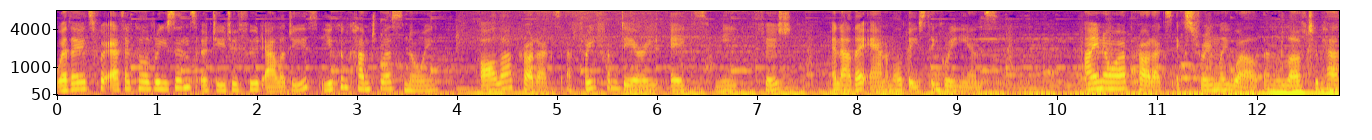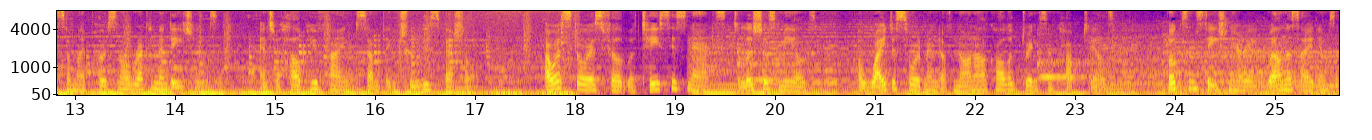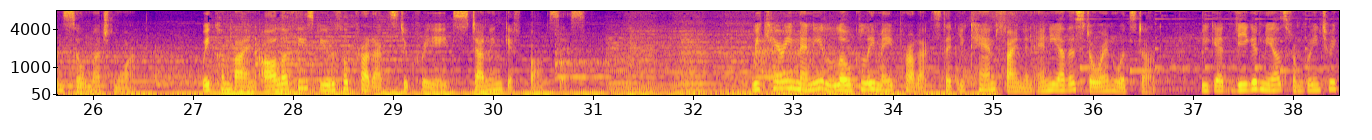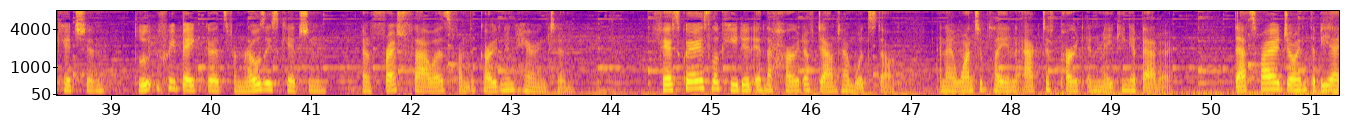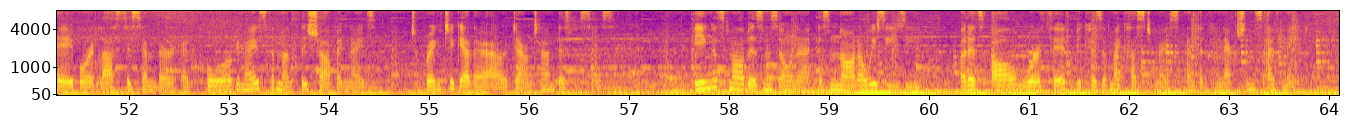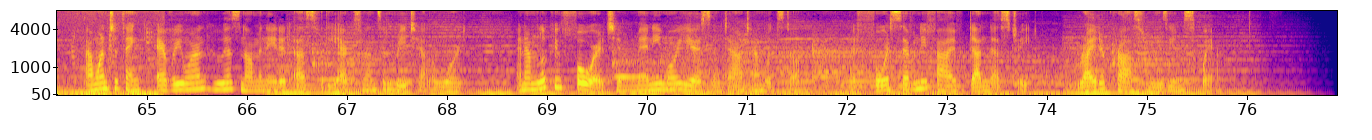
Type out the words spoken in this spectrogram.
Whether it's for ethical reasons or due to food allergies, you can come to us knowing all our products are free from dairy, eggs, meat, fish, and other animal based ingredients. I know our products extremely well and love to pass on my personal recommendations and to help you find something truly special. Our store is filled with tasty snacks, delicious meals, a wide assortment of non alcoholic drinks and cocktails, books and stationery, wellness items, and so much more. We combine all of these beautiful products to create stunning gift boxes. We carry many locally made products that you can't find in any other store in Woodstock. We get vegan meals from Green Tree Kitchen, gluten free baked goods from Rosie's Kitchen, and fresh flowers from the garden in Harrington. Fair Square is located in the heart of downtown Woodstock, and I want to play an active part in making it better. That's why I joined the BIA board last December and co organized the monthly shopping nights to bring together our downtown businesses. Being a small business owner is not always easy, but it's all worth it because of my customers and the connections I've made. I want to thank everyone who has nominated us for the Excellence in Retail Award, and I'm looking forward to many more years in downtown Woodstock at 475 Dundas Street, right across from Museum Square.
